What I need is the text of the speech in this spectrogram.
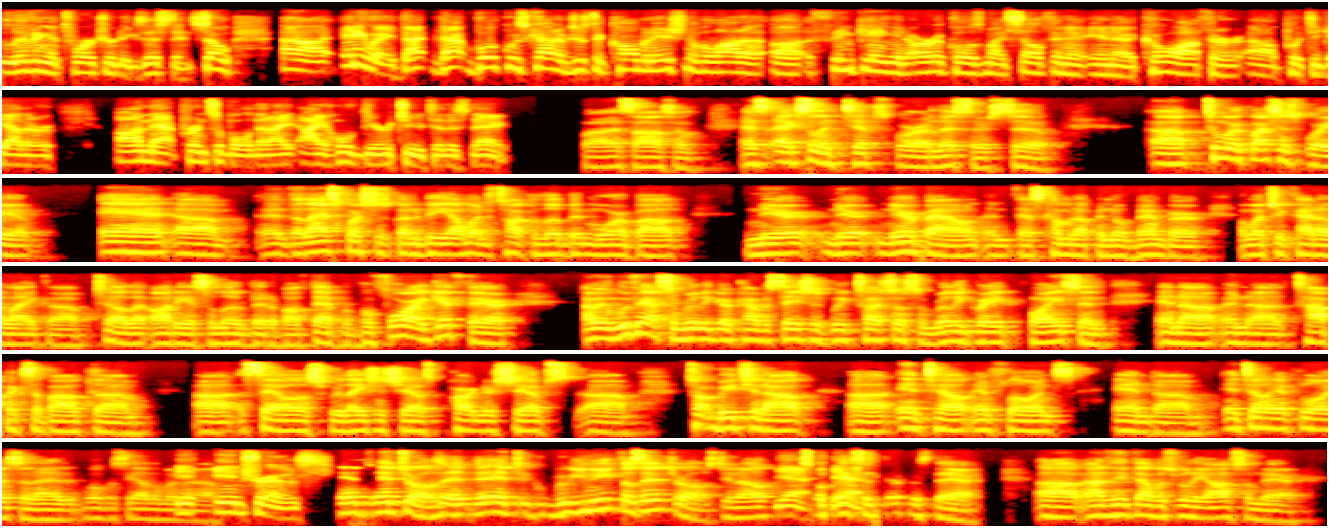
living a tortured existence. So uh, anyway, that that book was kind of just a culmination of a lot of uh, thinking and articles myself and a, in a co-author uh, put together on that principle that I, I hold dear to to this day. Wow, that's awesome. That's excellent tips for our listeners too. Uh, two more questions for you. And, um, and the last question is going to be I want to talk a little bit more about near near nearbound and that's coming up in november i want you to kind of like uh, tell the audience a little bit about that but before i get there i mean we've had some really good conversations we touched on some really great points and and uh, and uh, topics about um, uh, sales relationships partnerships um, talk, reaching out uh, intel influence and um, Intel influence, and I, what was the other one? Um, intros. In, intros. And, and, you need those intros, you know. Yeah. So it yeah. makes a difference there. Uh, I think that was really awesome there.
